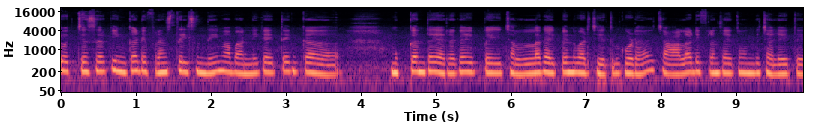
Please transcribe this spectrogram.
వచ్చేసరికి ఇంకా డిఫరెన్స్ తెలిసింది. మా బండికి అయితే ఇంకా ముక్కు అంతా ఎర్రగా అయిపోయి చల్లగా అయిపోయింది వాడి చేతులు కూడా. చాలా డిఫరెన్స్ అయితే ఉంది చలి అయితే.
